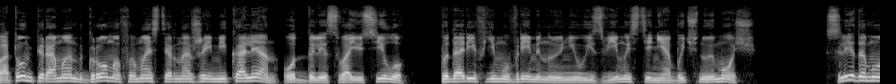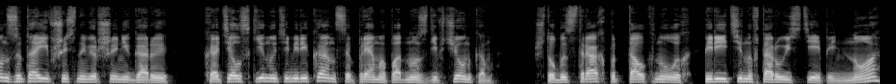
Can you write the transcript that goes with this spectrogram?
Потом пиромант Громов и мастер ножей Миколян отдали свою силу, подарив ему временную неуязвимость и необычную мощь. Следом он, затаившись на вершине горы, хотел скинуть американца прямо под нос девчонкам, чтобы страх подтолкнул их перейти на вторую степень, но...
